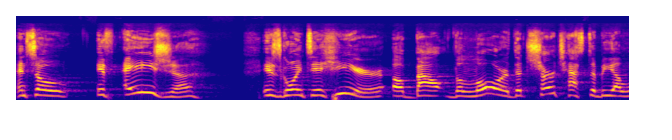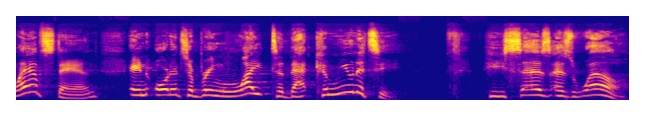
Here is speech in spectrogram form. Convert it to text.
And so, if Asia is going to hear about the Lord, the church has to be a lampstand in order to bring light to that community. He says as well,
